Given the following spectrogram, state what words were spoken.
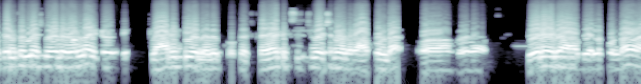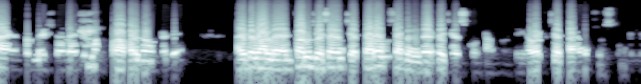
ఒక ఇన్ఫర్మేషన్ ఇవ్వడం వల్ల ఇటువంటి క్లారిటీ అనేది ఒక కయాటిక్ సిచ్యువేషన్ అనేది రాకుండా వేరేగా వెళ్ళకుండా ఇన్ఫర్మేషన్ అనేది మనకు ప్రాపర్గా ఉంటుంది. అయితే వాళ్ళు ఇన్ఫార్మ్ చేశారని చెప్పారో ఒకసారి నేను చేసుకుంటాను. ఎవరికి చెప్పారో చూసుకుంటాం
